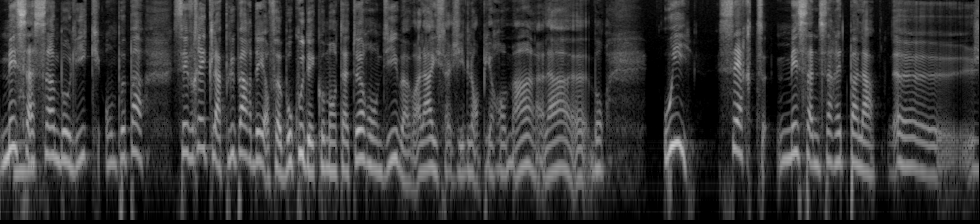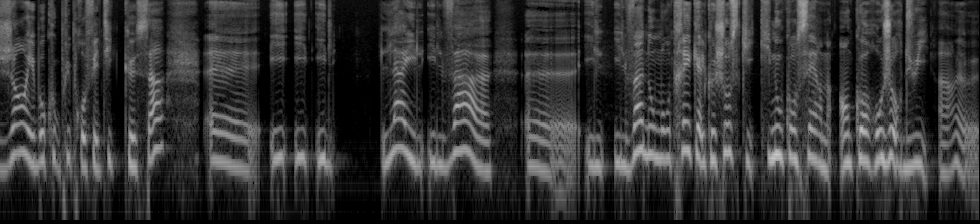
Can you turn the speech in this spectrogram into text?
mais sa symbolique, on peut pas. C'est vrai que la plupart des, enfin beaucoup des commentateurs ont dit, bah voilà, il s'agit de l'Empire romain, là, euh, bon, oui. Certes, mais ça ne s'arrête pas là. Jean est beaucoup plus prophétique que ça. il, là, il, va, euh, il, va nous montrer quelque chose qui, nous concerne encore aujourd'hui. Hein, euh,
